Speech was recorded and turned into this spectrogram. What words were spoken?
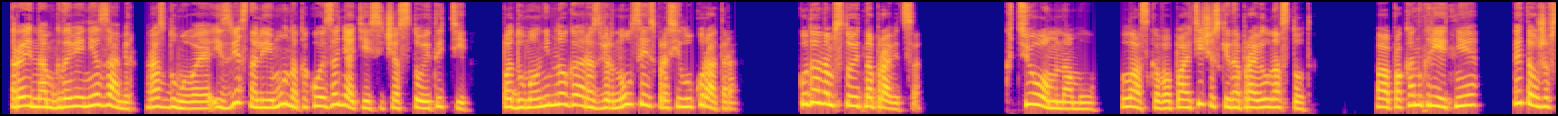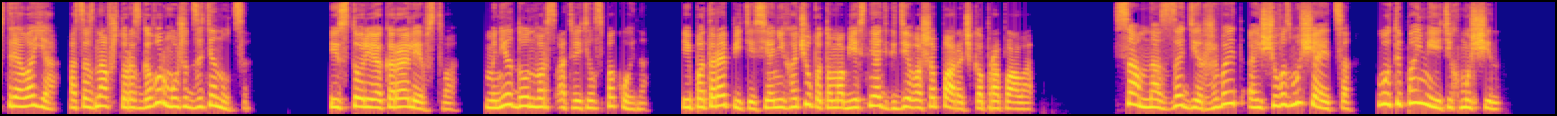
Рэй на мгновение замер, раздумывая, известно ли ему, на какое занятие сейчас стоит идти. Подумал немного, развернулся и спросил у куратора. «Куда нам стоит направиться?» «К темному», – ласково поэтически направил нас тот. «А поконкретнее?» Это уже встряла я, осознав, что разговор может затянуться. «История королевства», – мне Донварс ответил спокойно. «И поторопитесь, я не хочу потом объяснять, где ваша парочка пропала». Сам нас задерживает, а еще возмущается. Вот и пойми этих мужчин.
